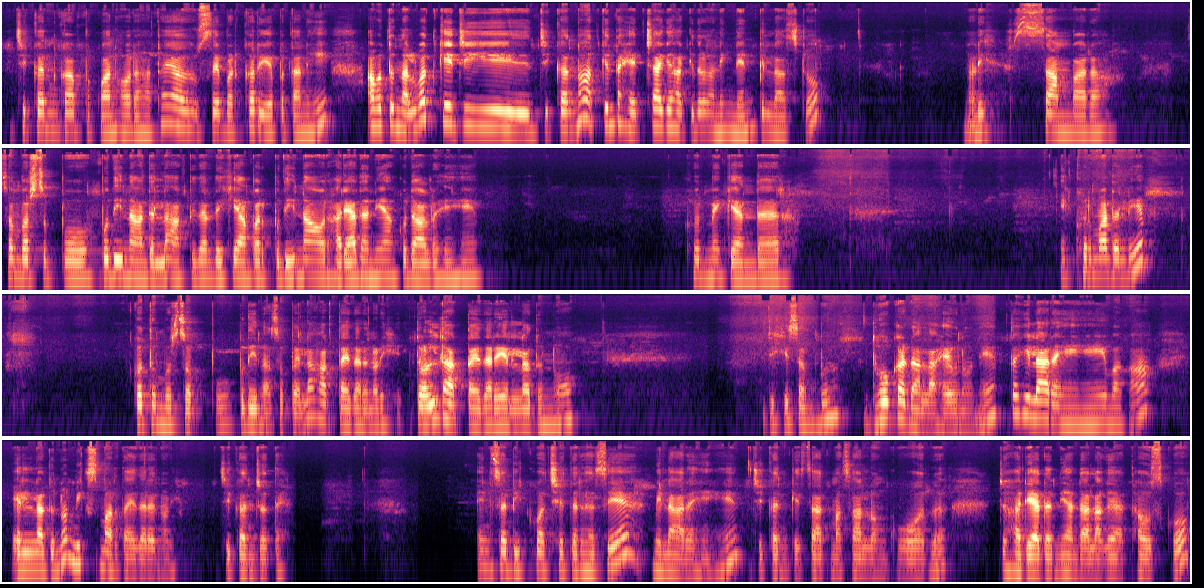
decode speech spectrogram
ಚಿಕನ್ का पकवान हो रहा था या उससे बढ़कर ये पता नहीं ಅವತ್ತು ನಲ್ವತ್ತು ಕೆ ಜಿ ಚಿಕನ್ನು ಅದಕ್ಕಿಂತ ಹೆಚ್ಚಾಗಿ ಹಾಕಿದ್ರು ನನಗೆ ನೆನಪಿಲ್ಲ ಅಷ್ಟು ನೋಡಿ ಸಾಂಬಾರ सांबर सुप्पू पुदीना ಅದೆಲ್ಲ ಹಾಕ್ತಿದ್ದಾರೆ देखिए यहाँ पर पुदीना और हरा धनिया को डाल रहे हैं खुरमे के अंदर ಈ ಖುರ್ಮಾದಲ್ಲಿ ಕೊತ್ತಂಬರಿ ಸೊಪ್ಪು ಪುದೀನ ಸೊಪ್ಪು ಎಲ್ಲ ಹಾಕ್ತಾ ಇದ್ದಾರೆ ನೋಡಿ ತೊಳೆದು ಹಾಕ್ತಾ ಇದ್ದಾರೆ ಎಲ್ಲದನ್ನು देखिए सब धोकर डाला है उन्होंने तो हिला रहे हैं ಇವಾಗ ಎಲ್ಲದನ್ನು ಮಿಕ್ಸ್ ಮಾಡ್ತಾ ಇದ್ದಾರೆ ನೋಡಿ ಚಿಕನ್ ಜೊತೆ इन सभी को अच्छे तरह से मिला रहे हैं चिकन के साथ मसालों को और जो हरिया धनिया डाला गया था उसको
